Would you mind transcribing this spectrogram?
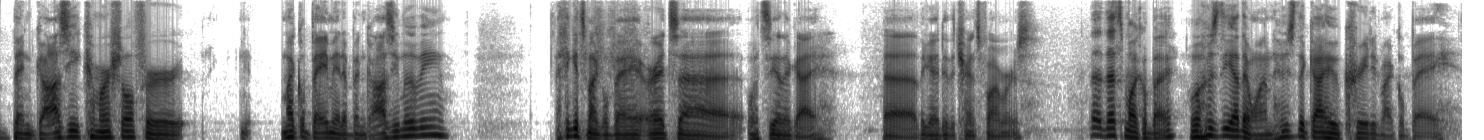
Benghazi commercial for Michael Bay made a Benghazi movie. I think it's Michael Bay, or it's uh, what's the other guy? Uh, the guy who did the Transformers. That, that's Michael Bay. Well, who's the other one? Who's the guy who created Michael Bay?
